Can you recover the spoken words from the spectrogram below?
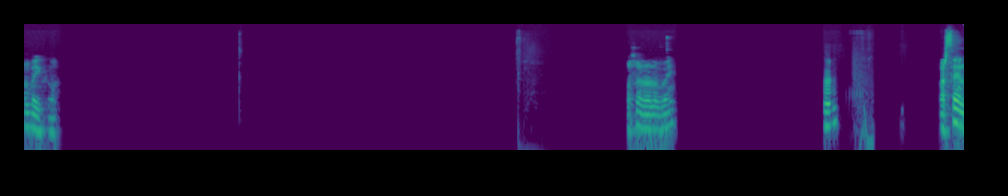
ভাই কো অসুন ভাই হ্যাঁ? পারছেন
